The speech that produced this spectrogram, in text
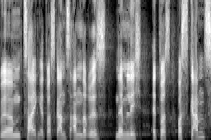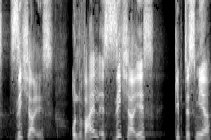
ähm, zeigen etwas ganz anderes, nämlich etwas, was ganz sicher ist. Und weil es sicher ist, gibt es mir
